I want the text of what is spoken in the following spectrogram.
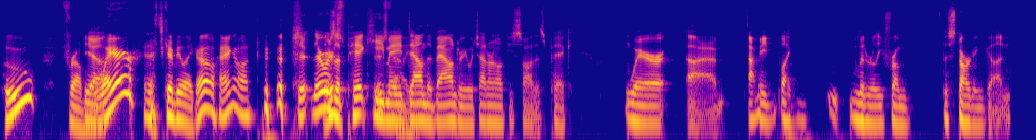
"Who from yeah. where?" And it's going to be like, "Oh, hang on." there, there was a pick he made value. down the boundary, which I don't know if you saw this pick, where uh, I mean, like literally from the starting gun,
